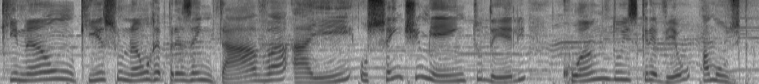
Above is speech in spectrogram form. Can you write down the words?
que não, que isso não representava aí o sentimento dele quando escreveu a música.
